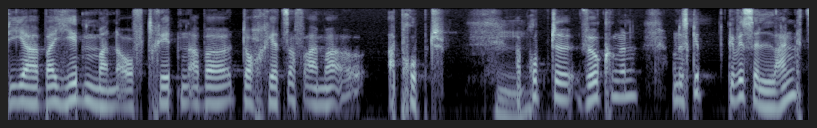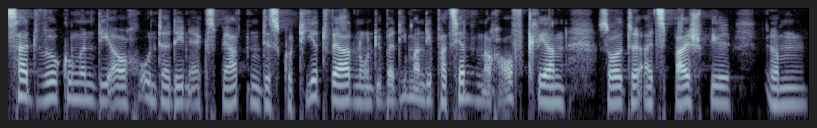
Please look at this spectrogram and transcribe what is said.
die ja bei jedem Mann auftreten, aber doch jetzt auf einmal abrupt. Mhm. Abrupte Wirkungen. Und es gibt gewisse Langzeitwirkungen, die auch unter den Experten diskutiert werden und über die man die Patienten auch aufklären sollte. Als Beispiel ähm,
